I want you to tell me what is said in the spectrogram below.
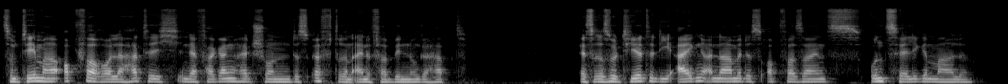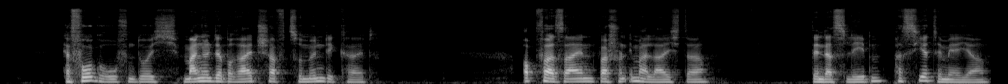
Zum Thema Opferrolle hatte ich in der Vergangenheit schon des Öfteren eine Verbindung gehabt. Es resultierte die Eigenannahme des Opferseins unzählige Male, hervorgerufen durch mangelnde Bereitschaft zur Mündigkeit. Opfersein war schon immer leichter, denn das Leben passierte mir ja.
